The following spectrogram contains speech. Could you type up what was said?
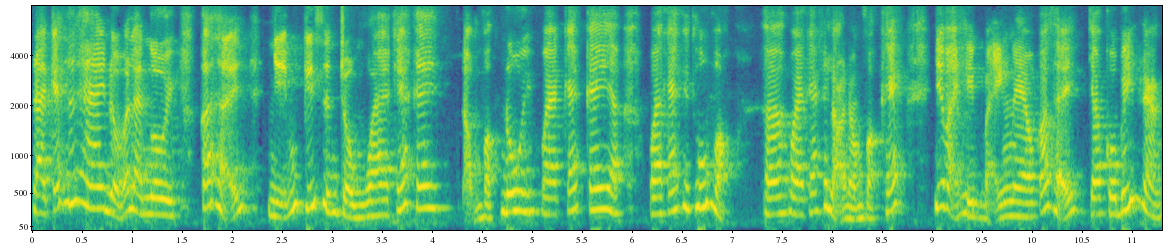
rồi cái thứ hai nữa là người có thể nhiễm ký sinh trùng qua các cái động vật nuôi qua các cái à, qua các cái thú vật ha, qua các cái loại động vật khác. Như vậy thì bạn nào có thể cho cô biết rằng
